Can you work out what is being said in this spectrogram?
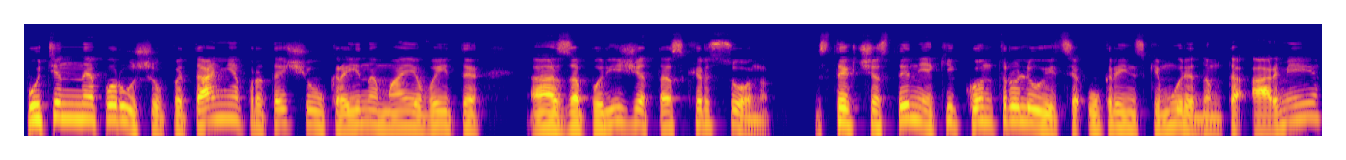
Путін не порушив питання про те, що Україна має вийти з Запоріжжя та з Херсону, з тих частин, які контролюються українським урядом та армією,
